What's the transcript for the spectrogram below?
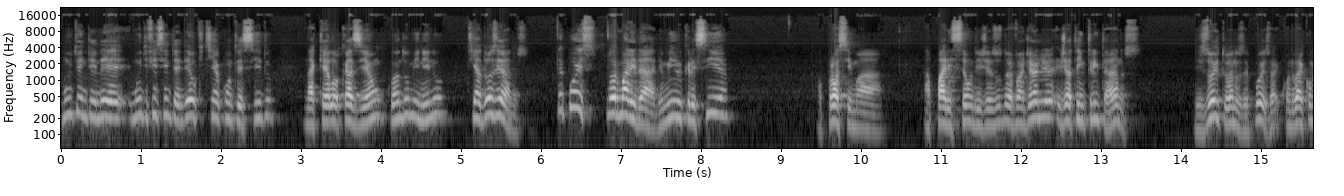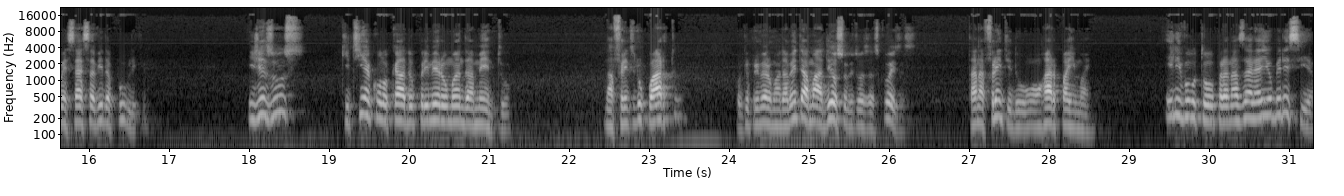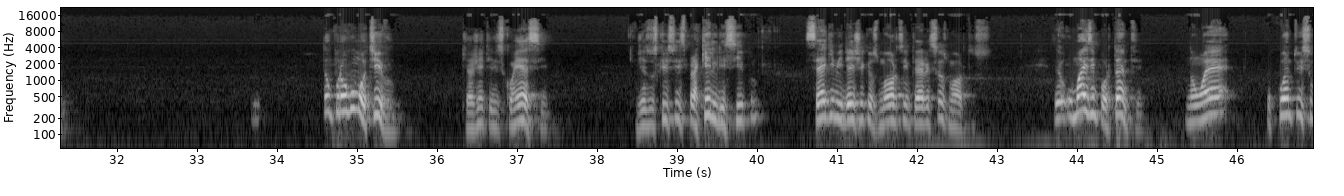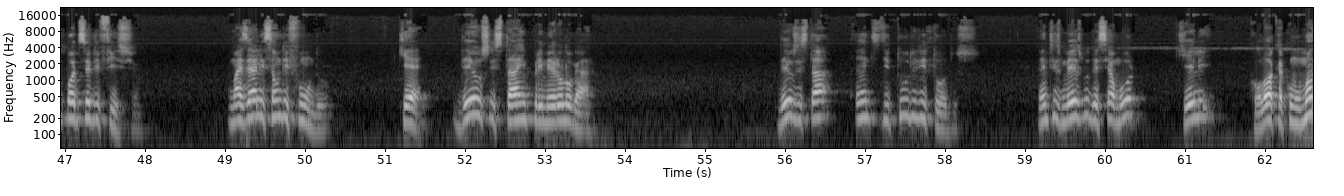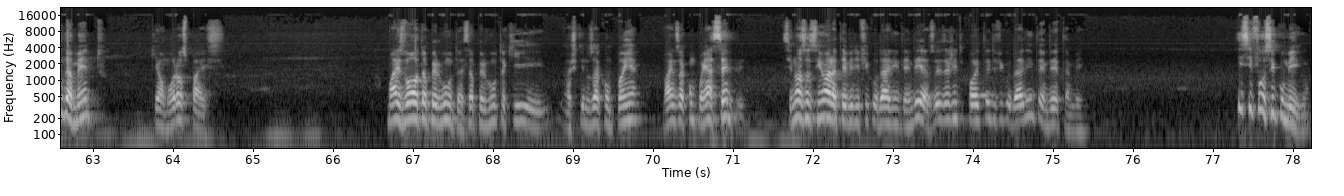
Muito, entender, muito difícil entender o que tinha acontecido naquela ocasião, quando o menino tinha 12 anos. Depois, normalidade. O menino crescia. A próxima aparição de Jesus no Evangelho já tem 30 anos. 18 anos depois, quando vai começar essa vida pública. E Jesus, que tinha colocado o primeiro mandamento na frente do quarto, porque o primeiro mandamento é amar a Deus sobre todas as coisas, está na frente do honrar pai e mãe. Ele voltou para Nazaré e obedecia. Então, por algum motivo que a gente desconhece, Jesus Cristo disse para aquele discípulo: segue-me e deixa que os mortos enterrem seus mortos. O mais importante não é o quanto isso pode ser difícil, mas é a lição de fundo, que é Deus está em primeiro lugar. Deus está antes de tudo e de todos. Antes mesmo desse amor que ele coloca como mandamento, que é o amor aos pais. Mas volta a pergunta, essa pergunta que acho que nos acompanha, vai nos acompanhar sempre. Se Nossa Senhora teve dificuldade em entender, às vezes a gente pode ter dificuldade em entender também. E se fosse comigo?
